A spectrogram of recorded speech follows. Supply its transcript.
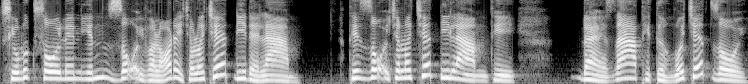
siêu nước sôi lên, Yến dội vào nó để cho nó chết đi để làm. Thế dội cho nó chết đi làm thì Để ra thì tưởng nó chết rồi.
